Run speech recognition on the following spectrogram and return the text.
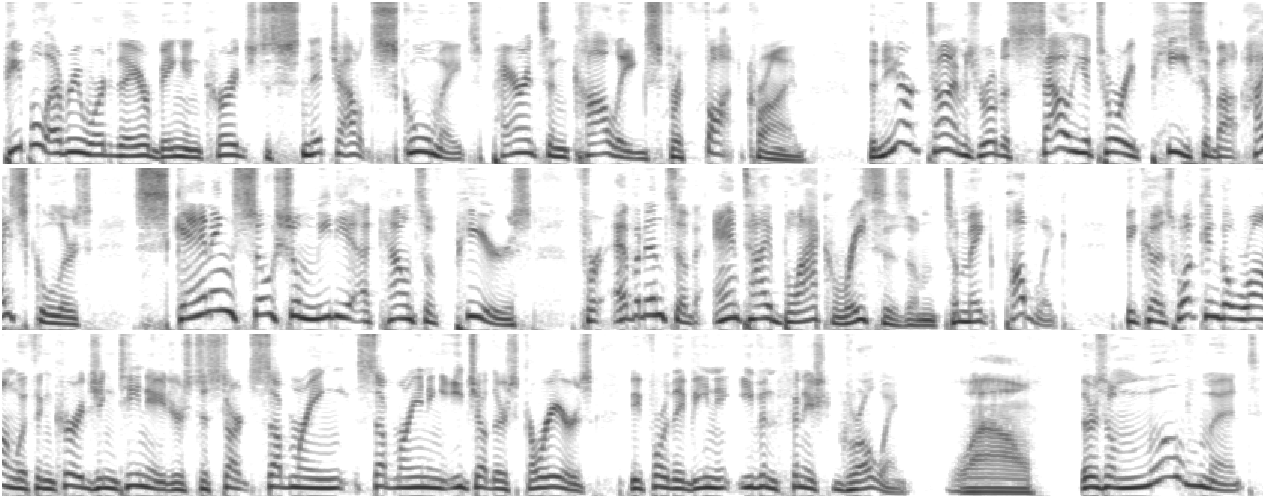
People everywhere today are being encouraged to snitch out schoolmates, parents, and colleagues for thought crime. The New York Times wrote a salutary piece about high schoolers scanning social media accounts of peers for evidence of anti-black racism to make public. Because what can go wrong with encouraging teenagers to start submarine, submarining each other's careers before they've even finished growing? Wow. There's a movement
